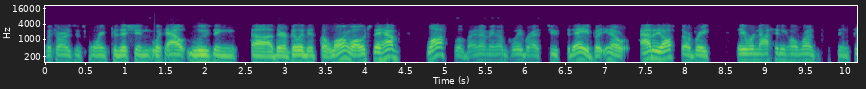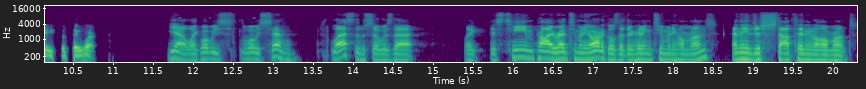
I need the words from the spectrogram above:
with runners in scoring position without losing uh, their ability to hit the long ball, which they have lost a little bit. I mean, I know Gleyber has two today, but you know, out of the All Star break, they were not hitting home runs at the same pace that they were. Yeah, like what we what we said last episode was that like this team probably read too many articles that they're hitting too many home runs, and they just stopped hitting the home runs,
